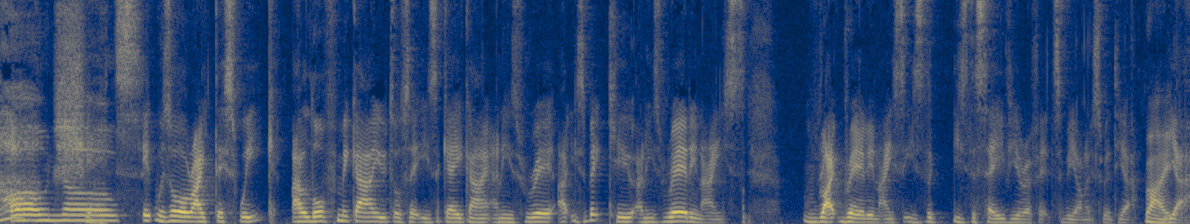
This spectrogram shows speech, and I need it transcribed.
Oh no. Shit. It was all right this week. I love my guy who does it. He's a gay guy, and he's re- uh, he's a bit cute, and he's really nice. Right, really nice. He's the he's the savior of it, to be honest with you. Right. Yeah,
